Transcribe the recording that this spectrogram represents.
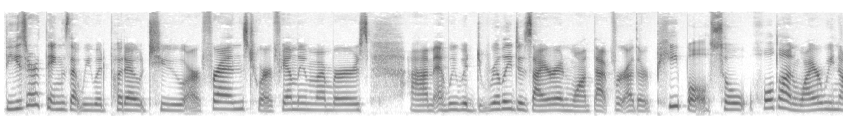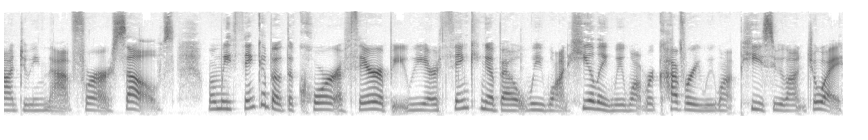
these are things that we would put out to our friends, to our family members, um, and we would really desire and want that for other people. So, hold on, why are we not doing that for ourselves? When we think about the core of therapy, we are thinking about we want healing, we want recovery, we want peace, we want joy.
